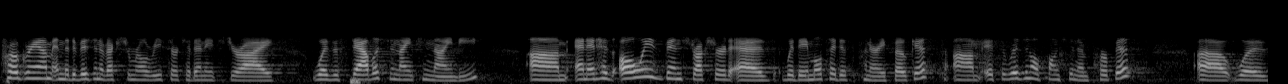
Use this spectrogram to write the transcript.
program in the Division of Extramural Research at NHGRI was established in 1990, um, and it has always been structured as with a multidisciplinary focus. Um, its original function and purpose uh, was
